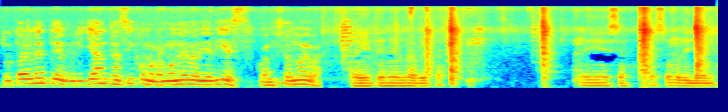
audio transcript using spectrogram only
totalmente brillantes, así como la moneda de a 10, cuando está nueva. Ahí tiene una beta. Ahí esa, eso brillante.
